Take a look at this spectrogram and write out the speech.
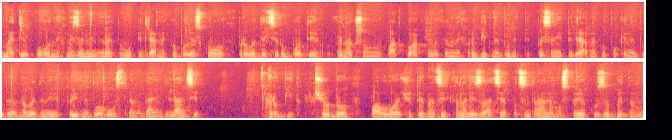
метрів погодних ми замінили, тому підрядник обов'язково проведе ці роботи. В інакшому випадку акти виконаних робіт не будуть підписані підряднику, поки не буде наведений відповідний благоустрій на даній ділянці робіт. Щодо Павлова 14 каналізація по центральному стояку забита, ну,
